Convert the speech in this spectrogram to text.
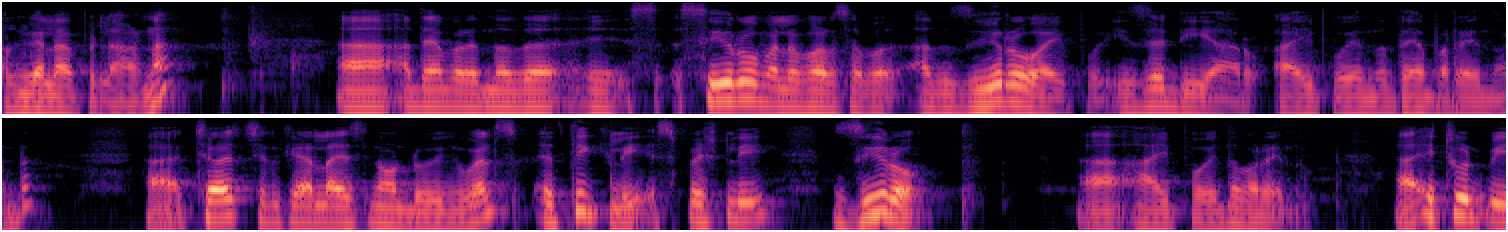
അങ്കലാപ്പിലാണ്. അദ്ദേഹം പറയുന്നത് സീറോ മലബാർ സഭ അത് സീറോ ആയിപ്പോയി ഇസഡ് ഡി ആർ ആയിപ്പോയി എന്ന് അദ്ദേഹം പറയുന്നുണ്ട്. Church in Kerala is not doing wells ethically especially Syro ആയിപ്പോയി എന്ന് പറയുന്നു. It would be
